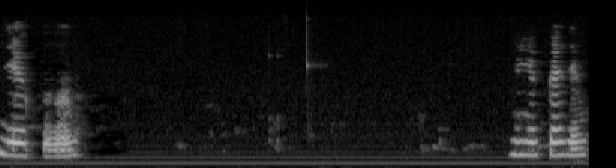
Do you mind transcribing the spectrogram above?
Люблю. Люблю.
